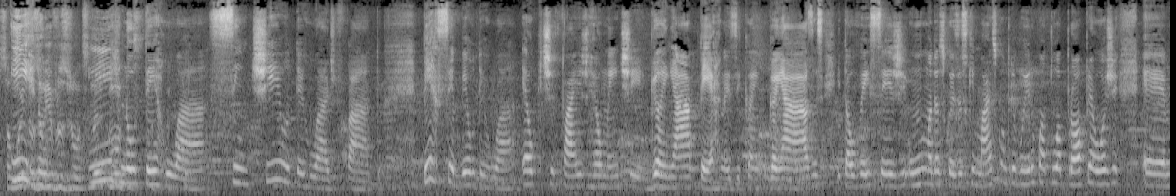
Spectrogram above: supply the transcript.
São ir muitos no, livros juntos, né? Ir no terroir, sentir o terroir de fato perceber o terroir é o que te faz realmente ganhar pernas e ganhar asas e talvez seja uma das coisas que mais contribuíram com a tua própria hoje é,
